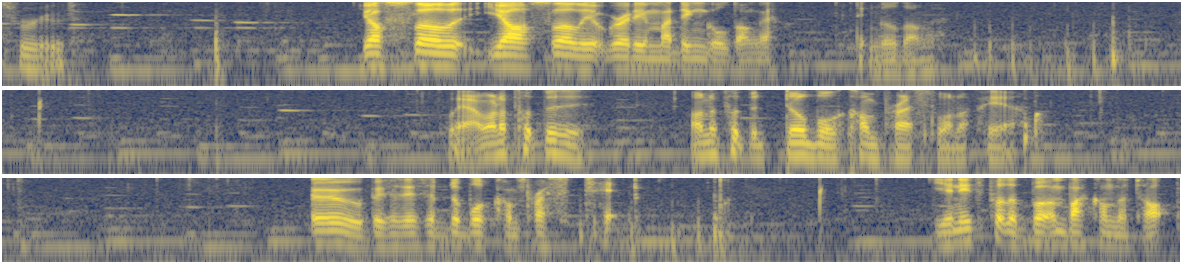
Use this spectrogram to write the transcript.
That's rude. You're slowly, you're slowly upgrading my dingle donger. Dingle donger. Wait, I want to put the, I want to put the double compressed one up here. Ooh, because it's a double compressed tip. You need to put the button back on the top.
